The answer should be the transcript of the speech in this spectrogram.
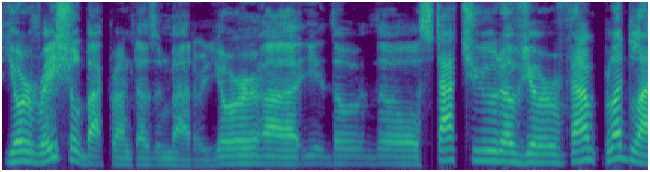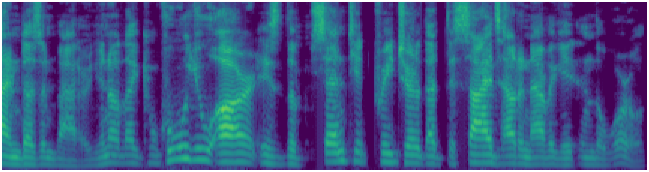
your racial background doesn't matter your uh, the the statute of your fam- bloodline doesn't matter you know like who you are is the sentient creature that decides how to navigate in the world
